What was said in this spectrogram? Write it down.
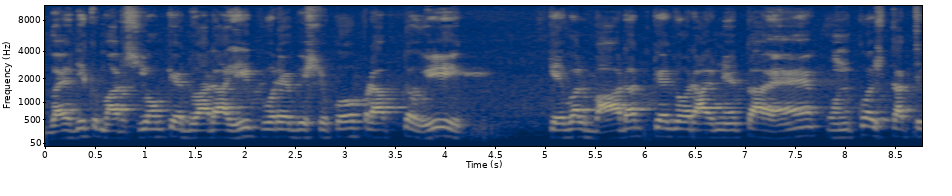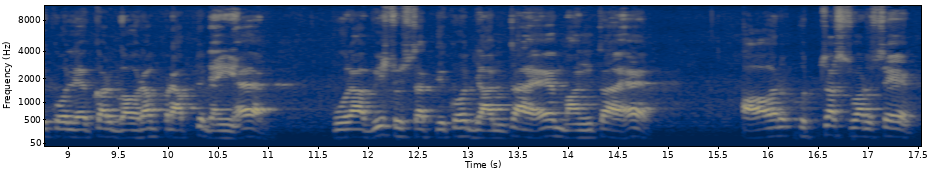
वैदिक महर्षियों के द्वारा ही पूरे विश्व को प्राप्त हुई। केवल भारत के जो राजनेता हैं, उनको इस तथ्य को लेकर गौरव प्राप्त नहीं है। पूरा विश्व सत्य को जानता है, मानता है। और उच्च स्वर से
